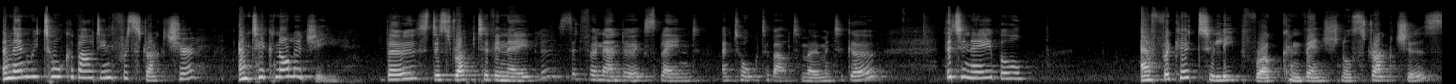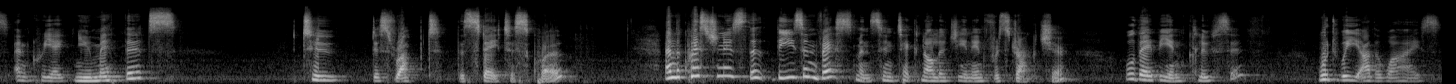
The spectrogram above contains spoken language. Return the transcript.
And then we talk about infrastructure and technology, those disruptive enablers that Fernando explained and talked about a moment ago, that enable Africa to leapfrog conventional structures and create new methods to disrupt the status quo. And the question is that these investments in technology and infrastructure, will they be inclusive? Would we otherwise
